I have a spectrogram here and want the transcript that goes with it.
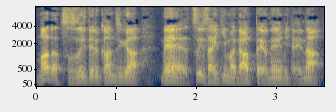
まだ続いてる感じがね、つい最近まであったよね、みたいな。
